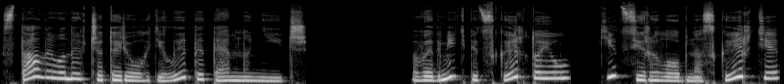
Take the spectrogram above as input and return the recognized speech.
Стали вони в чотирьох ділити темну ніч. Ведмідь під скиртою, кіт сірилоб на скирті,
